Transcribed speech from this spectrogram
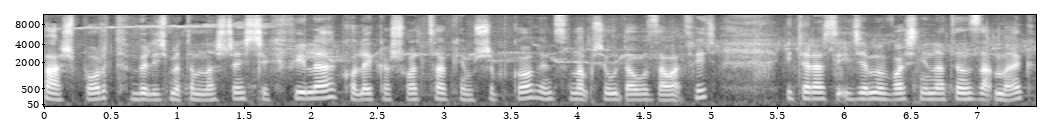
paszport. Byliśmy tam na szczęście chwilę. Kolejka szła całkiem szybko, więc nam się udało załatwić. I teraz idziemy właśnie na ten zamek.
